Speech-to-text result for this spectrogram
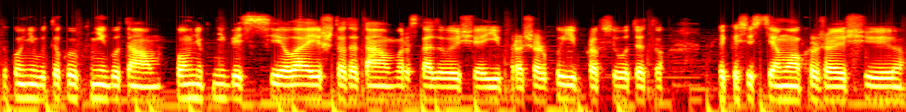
какую-нибудь такую книгу там. Помню книга CLI и что-то там рассказывающее и про шарпы, и про всю вот эту экосистему окружающую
